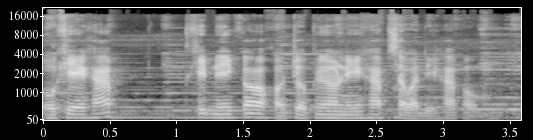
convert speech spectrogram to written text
โอเคครับ คลิปนี้ก็ขอจบเพียงเท่านี้ครับ สวัสดีครับผม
